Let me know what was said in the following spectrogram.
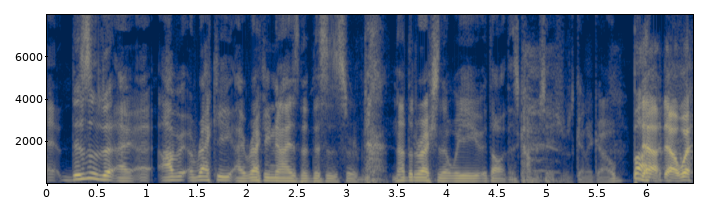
Uh, This is the, I, I, I, rec- I recognize that this is sort of not the direction that we thought this conversation was going to go, but no, no. Wait,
